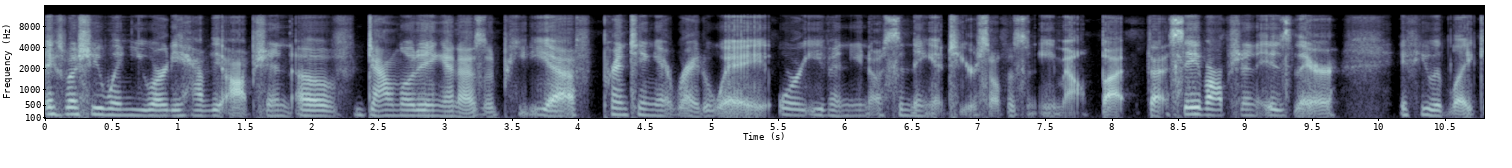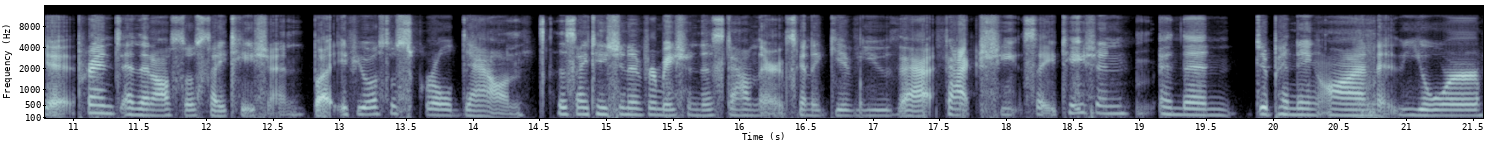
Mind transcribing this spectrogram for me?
especially when you already have the option of downloading it as a PDF printing it right away or even you know sending it to yourself as an email. But that save option is there if you would like it. Print and then also citation. But if you also scroll down the citation information is down there. It's going to give you that fact sheet citation and then depending on your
